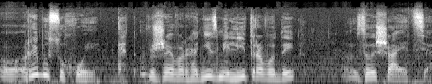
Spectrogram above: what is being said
е, риби сухої, е, вже в організмі літра води е, залишається.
